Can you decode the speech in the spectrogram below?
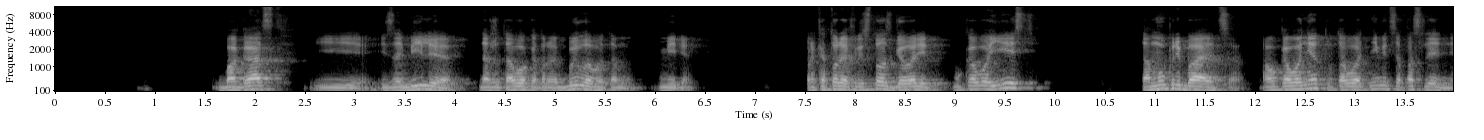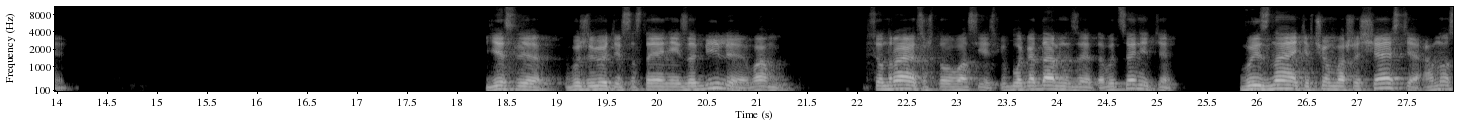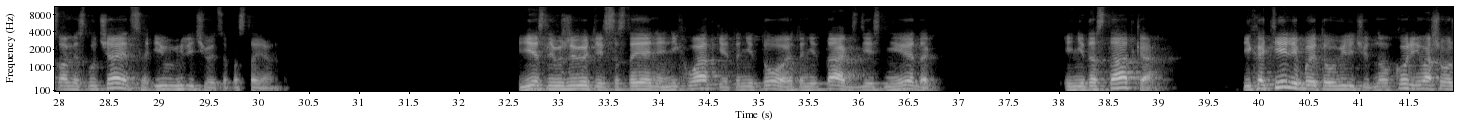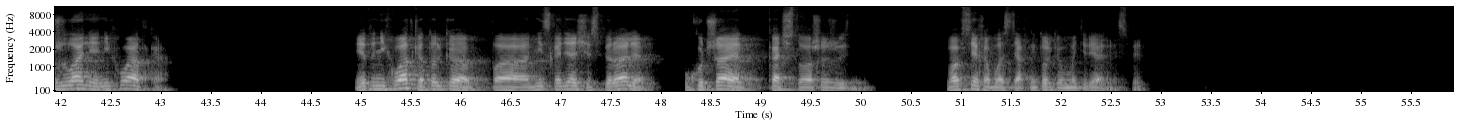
богатств и изобилия, даже того, которое было в этом мире, про которое Христос говорит, у кого есть, тому прибавится, а у кого нет, у того отнимется последнее. Если вы живете в состоянии изобилия, вам все нравится, что у вас есть, вы благодарны за это, вы цените вы знаете, в чем ваше счастье, оно с вами случается и увеличивается постоянно. Если вы живете из состояния нехватки, это не то, это не так, здесь не эдак, и недостатка, и хотели бы это увеличить, но корень вашего желания – нехватка. И эта нехватка только по нисходящей спирали ухудшает качество вашей жизни. Во всех областях, не только в материальной сфере.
